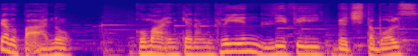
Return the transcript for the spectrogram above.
Pero paano? Kumain ka ng green, leafy vegetables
